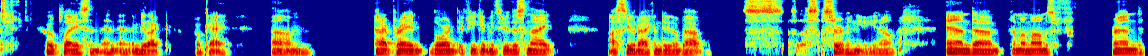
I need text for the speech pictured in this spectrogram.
to a place and, and and be like, okay, um, and I prayed, Lord, if you get me through this night, I'll see what I can do about s- s- serving you, you know. And um, and my mom's friend,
